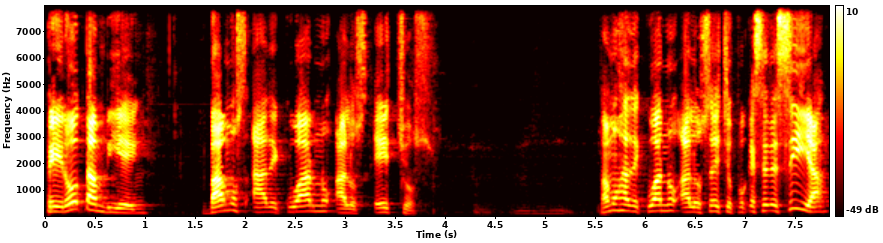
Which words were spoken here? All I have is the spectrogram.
Pero también vamos a adecuarnos a los hechos. Vamos a adecuarnos a los hechos, porque se decía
